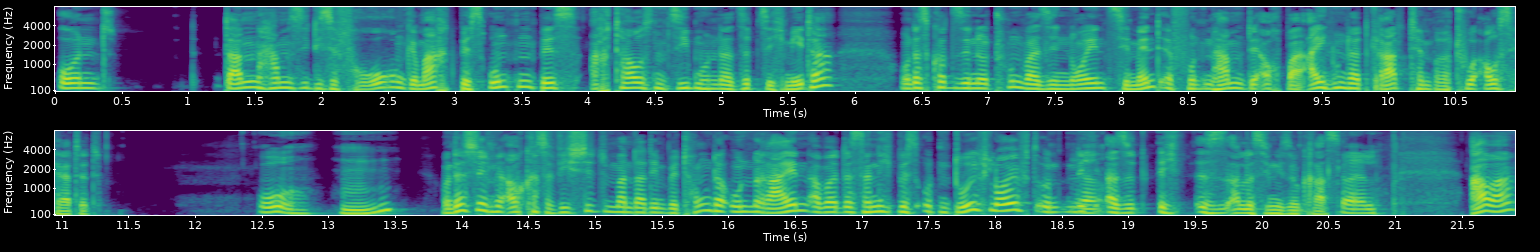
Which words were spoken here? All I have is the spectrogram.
Und dann haben sie diese Verrohrung gemacht bis unten bis 8770 Meter. Und das konnten sie nur tun, weil sie neuen Zement erfunden haben, der auch bei 100 Grad Temperatur aushärtet. Oh. Hm. Und das stelle ich mir auch krass Wie steht man da den Beton da unten rein, aber dass er nicht bis unten durchläuft und nicht, ja. also ich, es ist alles irgendwie so krass. Geil. Aber,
